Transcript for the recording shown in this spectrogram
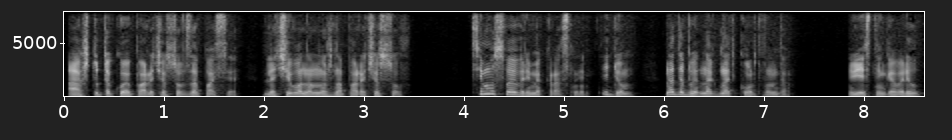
А что такое пара часов в запасе? Для чего нам нужна пара часов? Всему свое время, красные. Идем. Надо бы нагнать Кортланда. Вестник говорил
